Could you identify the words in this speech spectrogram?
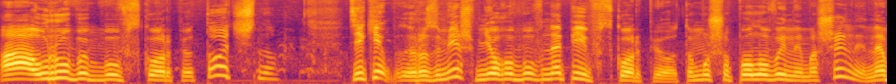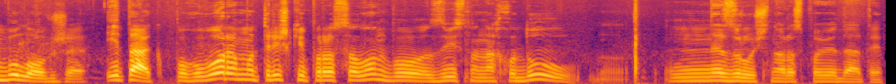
А, у Руби був Скорпіо, точно. Тільки розумієш, в нього був напів Скорпіо, тому що половини машини не було вже. І так, поговоримо трішки про салон, бо, звісно, на ходу незручно розповідати. Е,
